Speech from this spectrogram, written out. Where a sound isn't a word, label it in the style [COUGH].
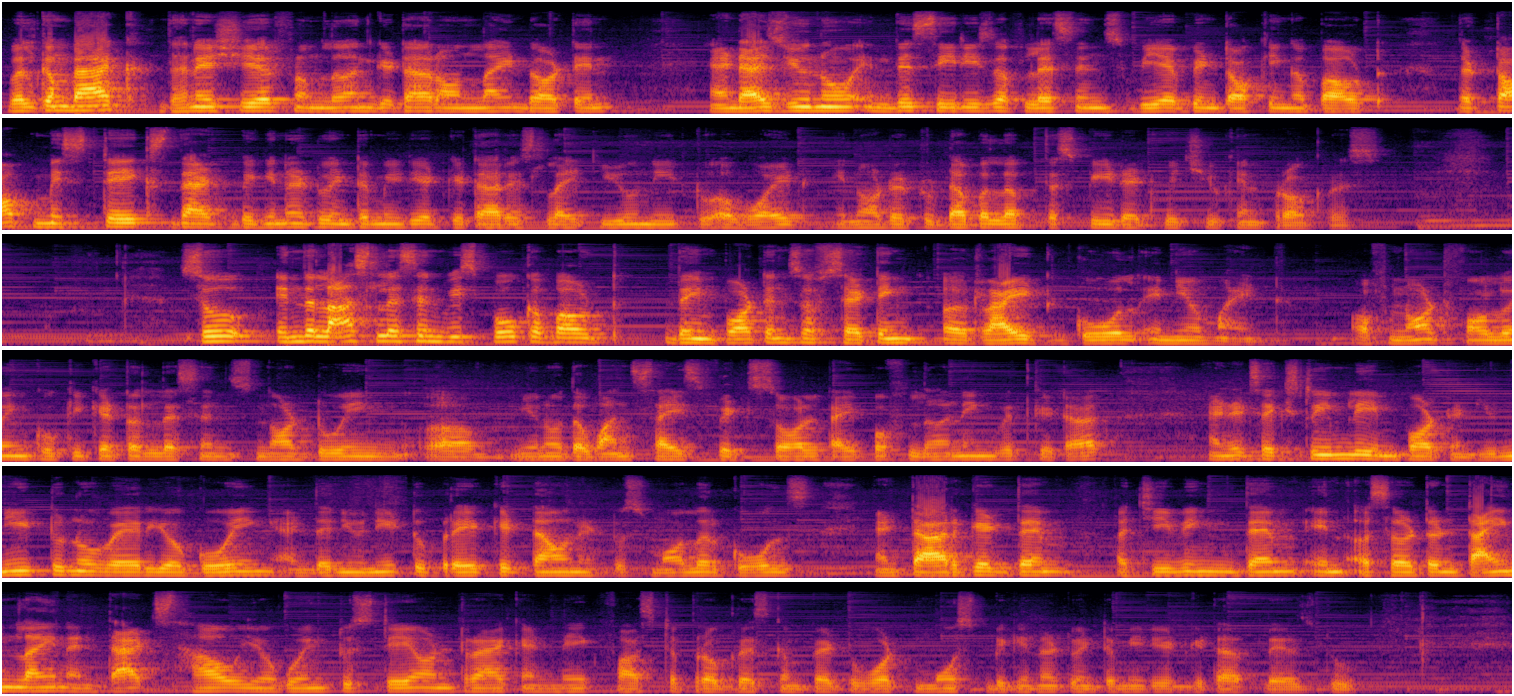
Welcome back, Dhanesh here from LearnGuitarOnline.in and as you know in this series of lessons we have been talking about the top mistakes that beginner to intermediate guitarists like you need to avoid in order to double up the speed at which you can progress. So in the last lesson we spoke about the importance of setting a right goal in your mind of not following cookie cutter lessons, not doing uh, you know the one size fits all type of learning with guitar and it's extremely important. You need to know where you're going and then you need to break it down into smaller goals and target them, achieving them in a certain timeline and that's how you're going to stay on track and make faster progress compared to what most beginner to intermediate guitar players do.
